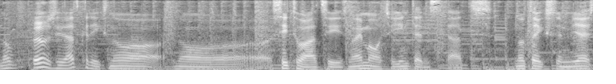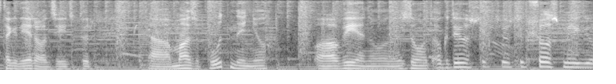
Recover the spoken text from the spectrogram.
Nu, protams, ir atkarīgs no, no situācijas, no emociju intensitātes. Nu, teiksim, ja es tagad ieraudzītu tur uh, mazu putniņu, uh, vienu, un es domāju, ak, Dievs, ir tik šausmīgi,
